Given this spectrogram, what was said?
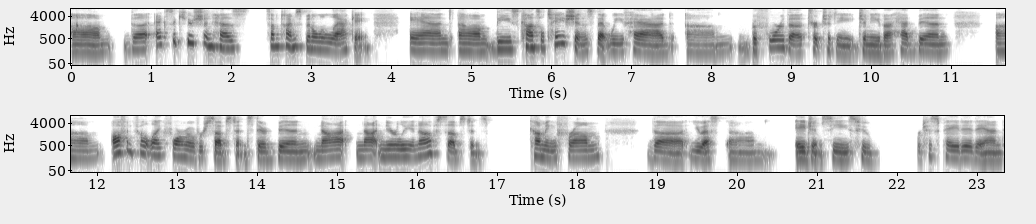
Um, the execution has sometimes been a little lacking. And um, these consultations that we've had um, before the trip to Geneva had been um, often felt like form over substance. There'd been not not nearly enough substance coming from the U.S. Um, agencies who participated, and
